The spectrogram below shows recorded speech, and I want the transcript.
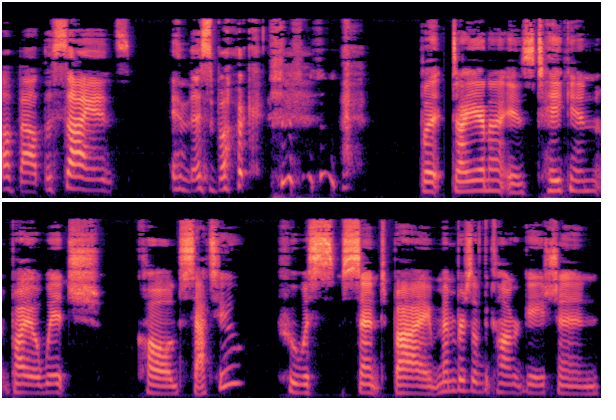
about the science in this book? But Diana is taken by a witch called Satu, who was sent by members of the congregation,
